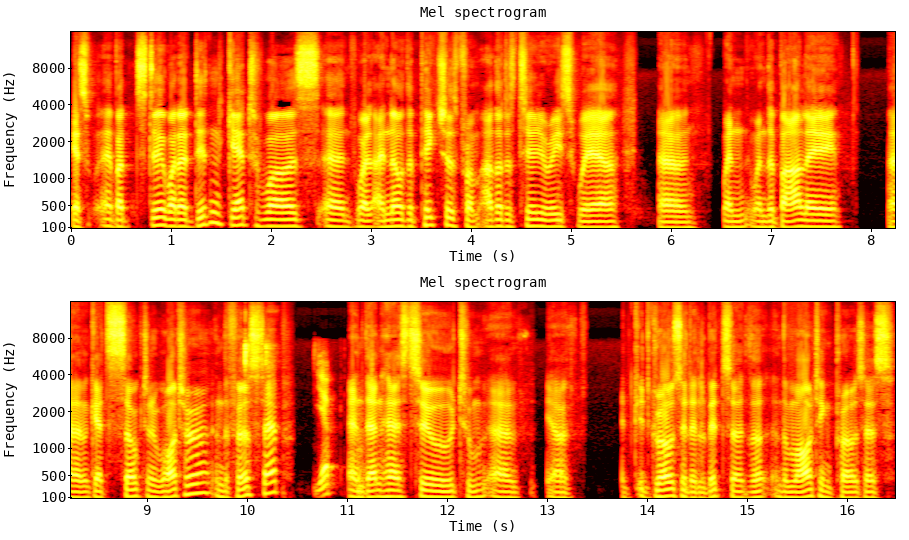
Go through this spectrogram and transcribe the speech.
yes, uh, but still, what I didn't get was uh, well, I know the pictures from other distilleries where uh, when when the barley uh, gets soaked in water in the first step, yep. And then has to to uh, yeah it, it grows a little bit so the the malting process.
